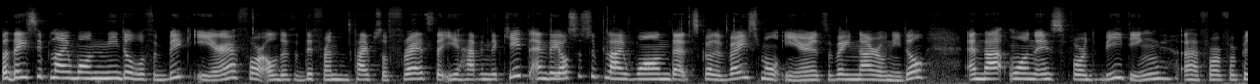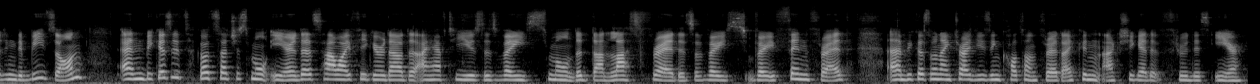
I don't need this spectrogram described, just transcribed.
But they supply one needle with a big ear for all the different types of threads that you have in the kit, and they also supply one that's got a very small ear, it's a very narrow needle, and that one is for the beading, uh, for, for putting the beads on. And because it's got such a small ear, that's how I figured out that I have to use this very small, that, that last thread. It's a very, very thin thread. Uh, because when I tried using cotton thread, I couldn't actually get it through this ear.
